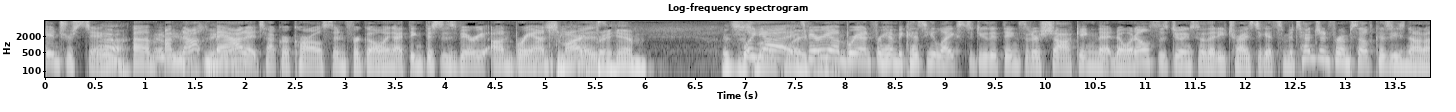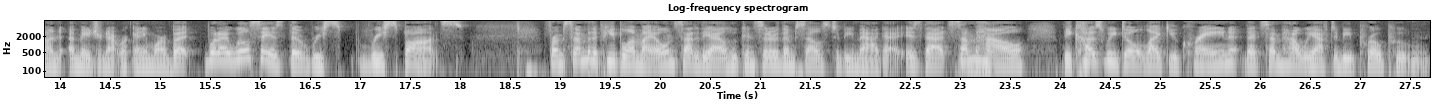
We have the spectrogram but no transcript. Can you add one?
interesting. Yeah, um, I'm not mad yeah. at Tucker Carlson for going. I think this is very on brand. Smart because, for him. It's Well, yeah, it's very on brand for him because he likes to do the things that are shocking that no one else is doing, so that he tries to get some attention for himself because he's not on a major network anymore. But what I will say is the res- response from some of the people on my own side of the aisle who consider themselves to be MAGA is that somehow, because we don't like Ukraine, that somehow we have to be pro Putin.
